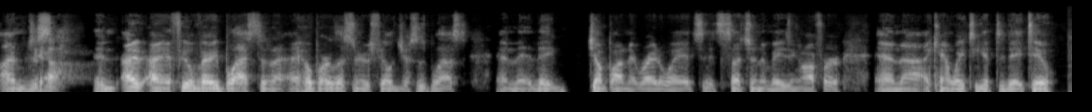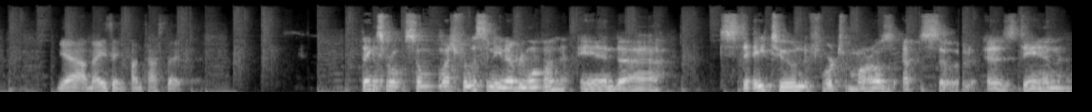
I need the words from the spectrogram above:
I'm, I'm just, yeah. And I, I feel very blessed and I, hope our listeners feel just as blessed and they, they jump on it right away. It's it's such an amazing offer, and uh, I can't wait to get to day two. Yeah, amazing, fantastic. Thanks for, so much for listening, everyone, and uh, stay tuned for tomorrow's episode as Dan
